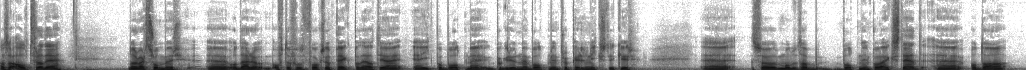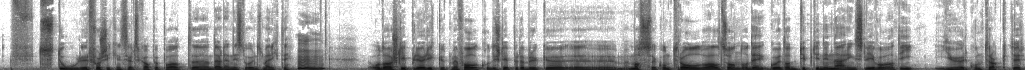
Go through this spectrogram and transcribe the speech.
Altså alt fra det Nå har det vært sommer, eh, og det er ofte folk som peker på det at jeg, jeg gikk på båt med, på grunn med båten min, propellen gikk stykker. Eh, Så må du ta båten inn på verksted, og da stoler forsikringsselskapet på at det er den historien som er riktig. Og da slipper de å rykke ut med folk, og de slipper å bruke uh, masse kontroll og alt sånn. Og det går da dypt inn i næringslivet òg, at de gjør kontrakter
